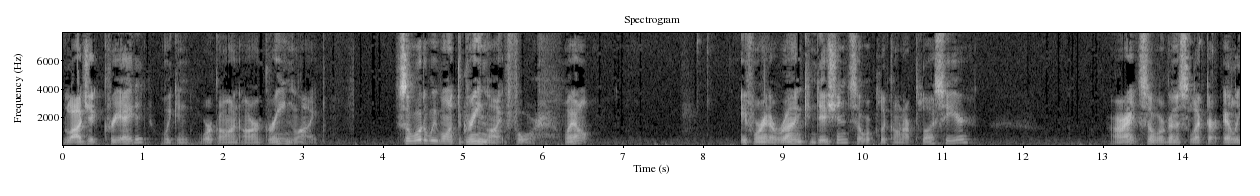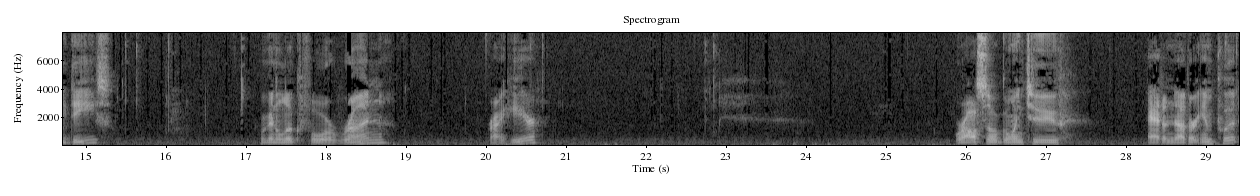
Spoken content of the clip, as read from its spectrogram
logic created, we can work on our green light. So what do we want the green light for? Well, if we're in a run condition, so we'll click on our plus here. Alright, so we're going to select our LEDs. We're going to look for run right here. We're also going to add another input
